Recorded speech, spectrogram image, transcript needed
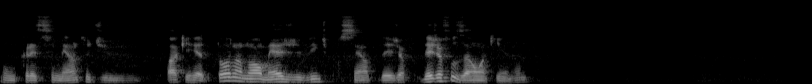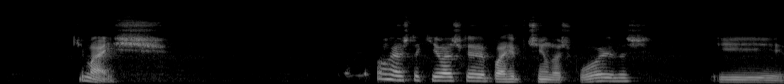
um crescimento de aqui, retorno anual médio de 20% desde a, desde a fusão aqui. Né? que mais? O resto aqui eu acho que é vai repetindo as coisas e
